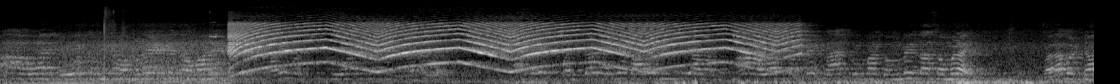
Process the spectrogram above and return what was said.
આ અવાજ જેવો તમને સંભળાય એટલે તમારે ગમે ત્યાં સંભળાય. બરાબર? છે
